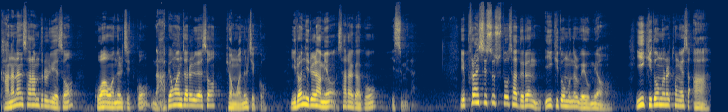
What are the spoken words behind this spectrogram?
가난한 사람들을 위해서 고아원을 짓고 나병 환자를 위해서 병원을 짓고 이런 일을 하며 살아가고 있습니다. 이 프란시스 수도사들은 이 기도문을 외우며 이 기도문을 통해서 아,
